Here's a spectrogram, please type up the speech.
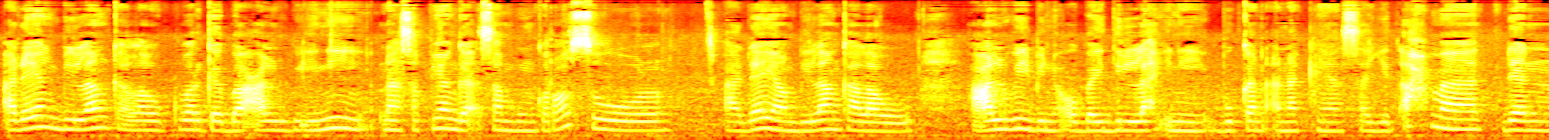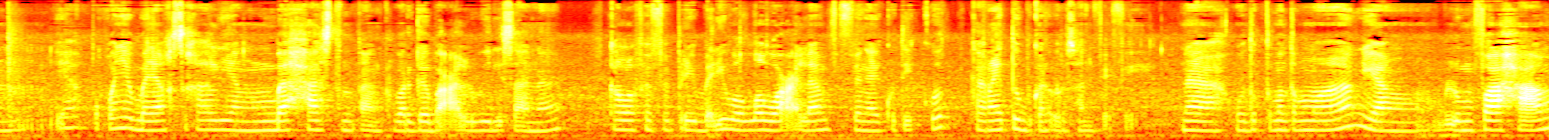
Ada yang bilang kalau keluarga Ba'alwi ini nasabnya nggak sambung ke Rasul. Ada yang bilang kalau Alwi bin Ubaidillah ini bukan anaknya Sayyid Ahmad dan ya pokoknya banyak sekali yang membahas tentang keluarga Ba'alwi di sana. Kalau Fefe pribadi, wallahu a'lam, Fefe nggak ikut-ikut karena itu bukan urusan Fefe. Nah, untuk teman-teman yang belum paham,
